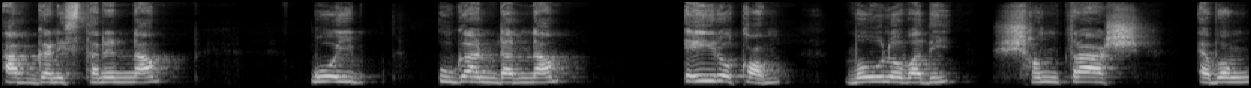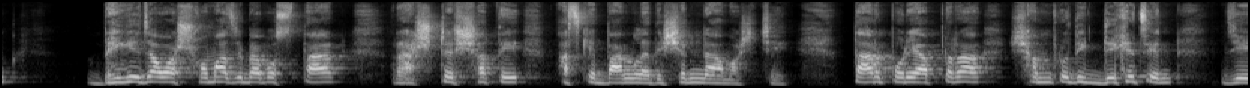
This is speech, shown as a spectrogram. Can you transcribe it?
আফগানিস্তানের নাম, ওই উগান্ডার নাম। এই রকম মৌলবাদী, সন্ত্রাস এবং ভেঙে যাওয়া সমাজ ব্যবস্থার রাষ্ট্রের সাথে আজকে বাংলাদেশের নাম আসছে। তারপরে আপনারা সাম্প্রতিক দেখেছেন যে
